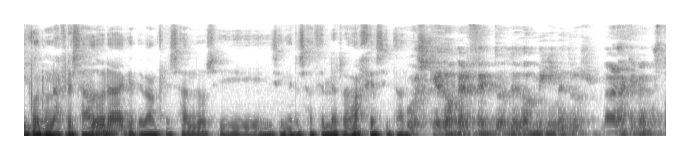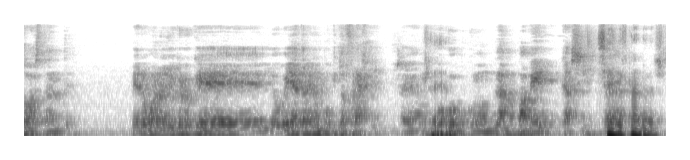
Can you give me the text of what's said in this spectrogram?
y con una fresadora que te van fresando si, si quieres hacerle rebajes y tal. Pues quedó perfecto el de 2 milímetros, la verdad que me gustó bastante. Pero bueno, yo creo que lo veía también un poquito frágil, o sea, un Sí. poco como en plan papel, casi. sí, sea, claro, es.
